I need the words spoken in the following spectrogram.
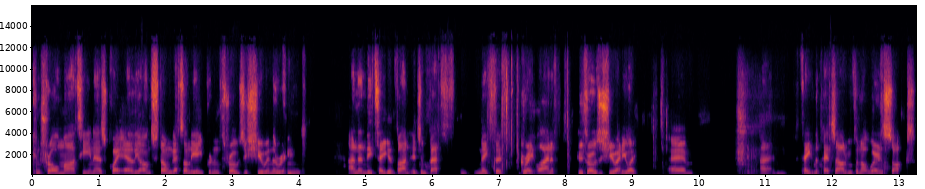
control Martinez quite early on. Stone gets on the apron and throws his shoe in the ring, and then they take advantage. And Beth makes the great line of "Who throws a shoe anyway?" Um, and taking the piss out of him for not wearing socks,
